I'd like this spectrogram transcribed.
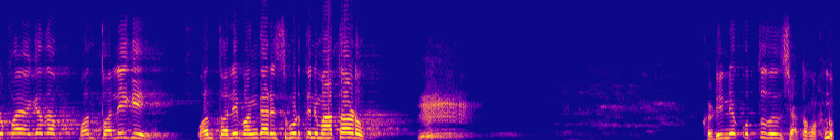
ರೂಪಾಯಿ ಆಗ್ಯದ ಒಂದು ತೊಲಿಗೆ, ಒಂದು ತೊಲಿ ಬಂಗಾರ ಇಸ್ಬಿಡ್ತೀನಿ ಮಾತಾಡು. ಕಡಿನೆ ಕೂತದ ಶಟಕೊಂಡು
